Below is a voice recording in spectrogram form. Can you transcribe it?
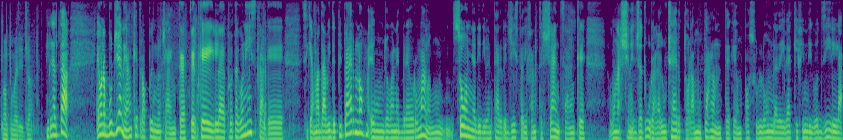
Buon pomeriggio. In realtà è una bugia neanche troppo innocente, perché il protagonista, che si chiama Davide Piperno, è un giovane ebreo romano, sogna di diventare regista di fantascienza, anche una sceneggiatura, la Lucertola mutante, che è un po' sull'onda dei vecchi film di Godzilla,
